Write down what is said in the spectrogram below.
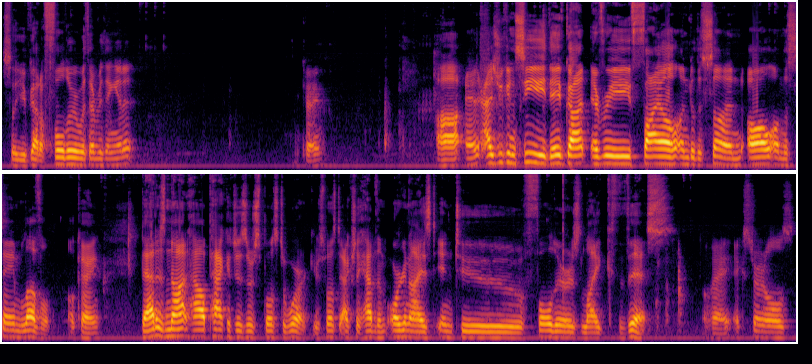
So you've got a folder with everything in it. Okay. Uh, and as you can see, they've got every file under the sun all on the same level. Okay. That is not how packages are supposed to work. You're supposed to actually have them organized into folders like this. Okay, externals,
